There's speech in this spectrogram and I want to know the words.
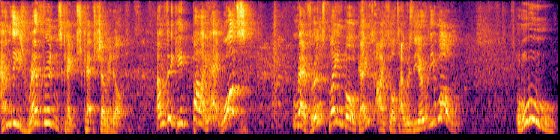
And these reverends kept, kept showing up. I'm thinking, by heck, what? Reverends playing board games? I thought I was the only one. Ooh,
